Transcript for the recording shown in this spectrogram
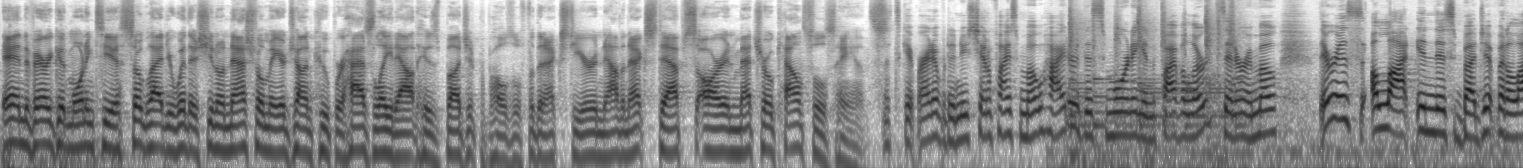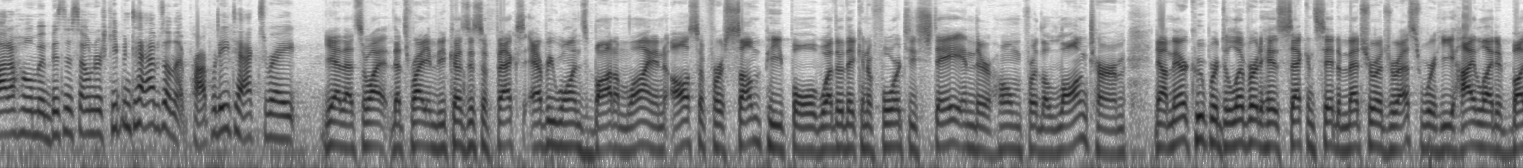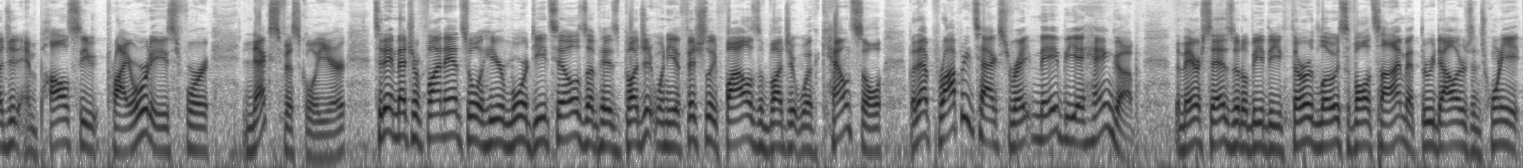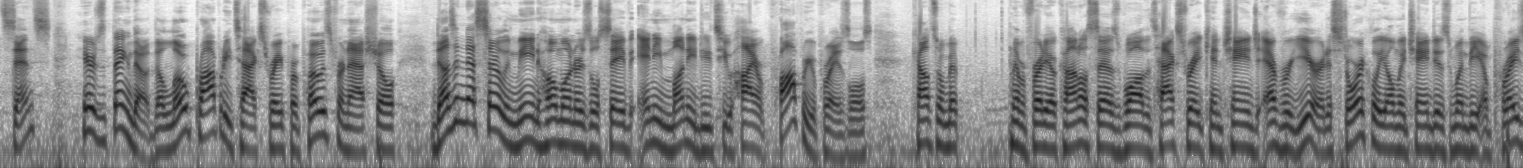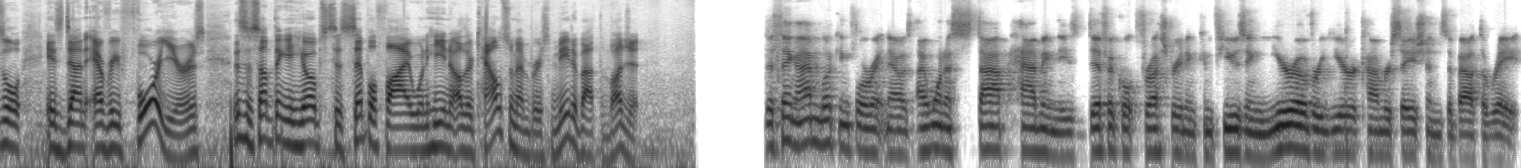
And a very good morning to you. So glad you're with us. You know, Nashville Mayor John Cooper has laid out his budget proposal for the next year, and now the next steps are in Metro Council's hands. Let's get right over to News Channel 5's Mo Hyder this morning in the 5 Alert Center. And Mo, there is a lot in this budget, but a lot of home and business owners keeping tabs on that property tax rate. Yeah, that's right. That's right. And because this affects everyone's bottom line and also for some people, whether they can afford to stay in their home for the long term. Now, Mayor Cooper delivered his second State of Metro address where he highlighted budget and policy priorities for next fiscal year. Today, Metro Finance will hear more details of his budget when he officially files a budget with council. But that property tax rate may be a hangup. The mayor says it'll be the third lowest of all time at $3.28. Here's the thing, though. The low property tax rate proposed for Nashville doesn't necessarily mean homeowners will save any money due to higher property appraisals. Councilmember Member Freddie O'Connell says while the tax rate can change every year, it historically only changes when the appraisal is done every four years. This is something he hopes to simplify when he and other council members meet about the budget the thing I'm looking for right now is I want to stop having these difficult, frustrating, confusing year over year conversations about the rate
